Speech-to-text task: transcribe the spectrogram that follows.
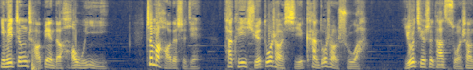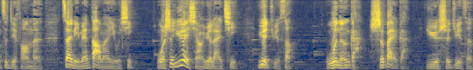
因为争吵变得毫无意义。这么好的时间，他可以学多少习，看多少书啊！尤其是他锁上自己房门，在里面大玩游戏，我是越想越来气，越沮丧，无能感、失败感与时俱增，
